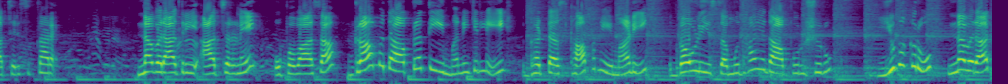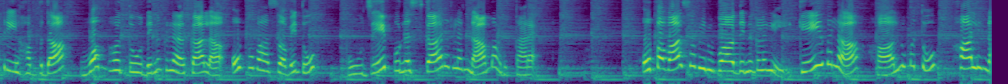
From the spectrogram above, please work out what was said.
ಆಚರಿಸುತ್ತಾರೆ. ನವರಾತ್ರಿ ಆಚರಣೆ, ಉಪವಾಸ, ಗ್ರಾಮದ ಪ್ರತಿ ಮನೆಯಲ್ಲಿ ಘಟ್ಟ ಸ್ಥಾಪನೆ ಮಾಡಿ ಗೌಳಿ ಸಮುದಾಯದ ಪುರುಷರು ಯುವಕರು ನವರಾತ್ರಿ ಹಬ್ಬದ ಒಂಬತ್ತು ದಿನಗಳ ಕಾಲ ಉಪವಾಸವಿದ್ದು ಪೂಜೆ ಪುನಸ್ಕಾರಗಳನ್ನ ಮಾಡುತ್ತಾರೆ. ಉಪವಾಸವಿರುವ ದಿನಗಳಲ್ಲಿ ಕೇವಲ ಹಾಲು ಮತ್ತು ಹಾಲಿನ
